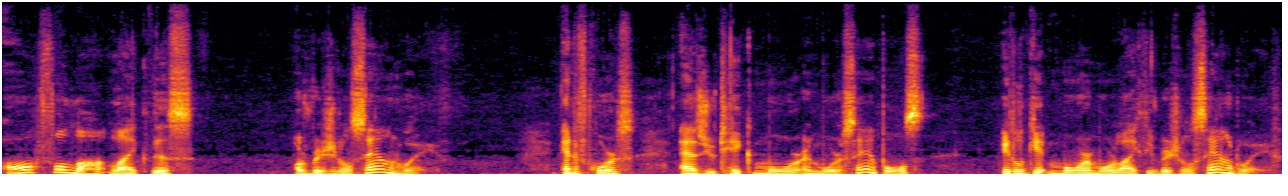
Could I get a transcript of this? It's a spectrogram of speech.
awful lot like this original sound wave. And of course, as you take more and more samples, it'll get more and more like the original sound wave.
